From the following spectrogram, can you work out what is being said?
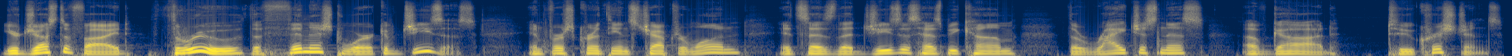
You're justified through the finished work of Jesus. In 1 Corinthians chapter 1, it says that Jesus has become the righteousness of God to Christians.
